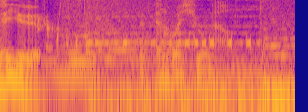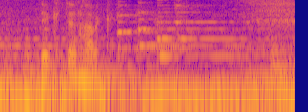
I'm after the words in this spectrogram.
3 uur. Het NOS-journaal. Dick ter Hark.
